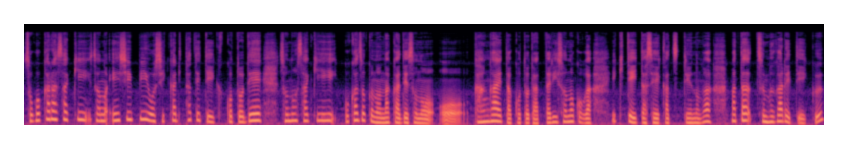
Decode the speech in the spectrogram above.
そこから先その ACP をしっかり立てていくことでその先ご家族の中でその考えたことだったりその子が生きていた生活っていうのがまた紡がれていく。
